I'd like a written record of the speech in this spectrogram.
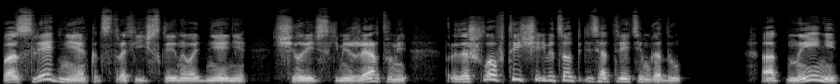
Последнее катастрофическое наводнение с человеческими жертвами произошло в 1953 году. Отныне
